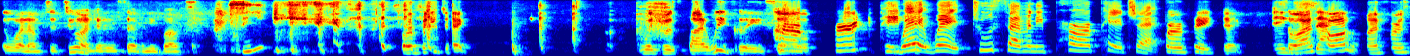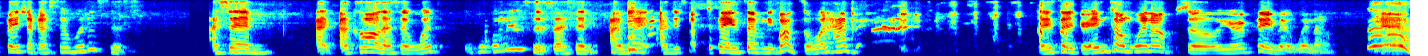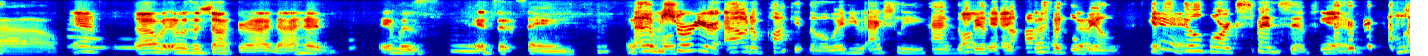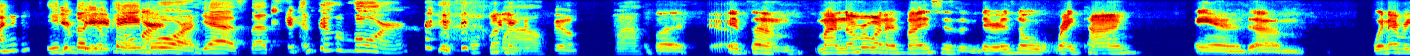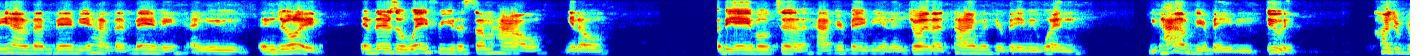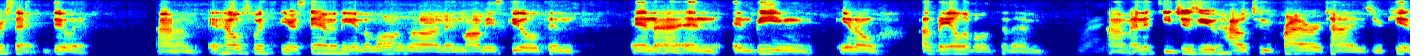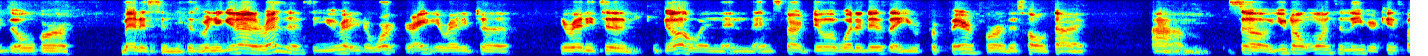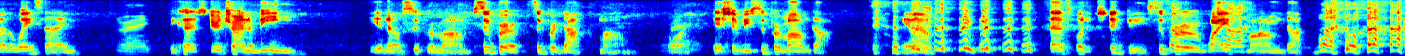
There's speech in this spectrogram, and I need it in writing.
it went up to 270 bucks. See? per paycheck, which was bi-weekly. So per, per paycheck. Wait, wait, 270 per paycheck. Per paycheck. Exactly. So I called my first paycheck. I said, what is this? I said, I, I called, I said, what what is this? I said, I went, I just I'm paying 70 bucks. So what happened? they said your income went up, so your payment went up. Wow. Yeah. Oh, it was a shocker. I, I had, it was, it's insane. And I'm sure you're out of pocket though when you actually had the oh, bill, yeah, the hospital to, bill. It's still more expensive. Yeah. like, mm-hmm. Even you're though you're paying more. more. Yes, that's it's still more. wow. Wow. But yeah. it's um my number one advice is there is no right time. And um whenever you have that baby, you have that baby and you enjoy it. If there's a way for you to somehow, you know, be able to have your baby and enjoy that time with your baby when you have your baby, do it. 100% do it. Um, it helps with your sanity in the long run and mommy's guilt and and uh, and and being you know available to them right. um, and it teaches you how to prioritize your kids over medicine because when you get out of residency, you're ready to work, right? You're ready to you're ready to go and, and, and start doing what it is that you're prepared for this whole time. Um, so you don't want to leave your kids by the wayside. Right. Because you're trying to be, you know, super mom, super, super doc mom. Right. Or it should be super mom doc. You know, that's what it should be. Super so, wife, so, mom, doc. Well,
